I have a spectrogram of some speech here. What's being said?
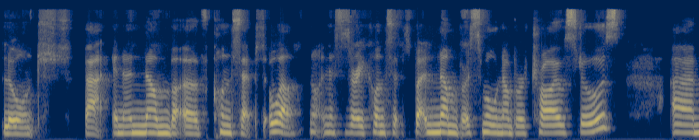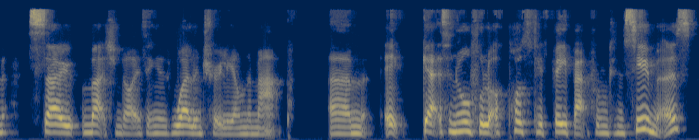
launched that in a number of concepts. Well, not necessarily concepts, but a number, a small number of trial stores. Um, so merchandising is well and truly on the map. Um, it gets an awful lot of positive feedback from consumers,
